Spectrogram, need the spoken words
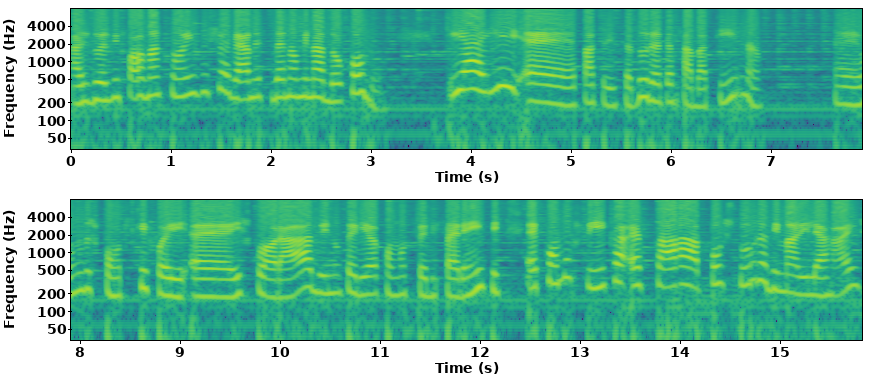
as duas informações e chegar nesse denominador comum. E aí, é, Patrícia, durante a sabatina, é, um dos pontos que foi é, explorado e não teria como ser diferente é como fica essa postura de Marília Reis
